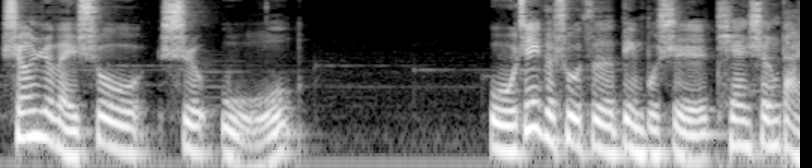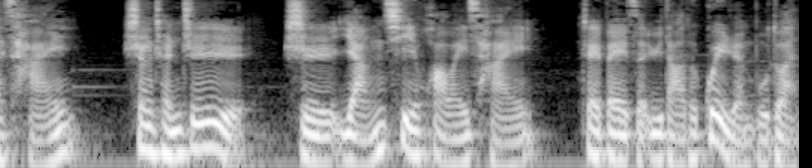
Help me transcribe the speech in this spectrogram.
生日尾数是五，五这个数字并不是天生带财，生辰之日是阳气化为财，这辈子遇到的贵人不断，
